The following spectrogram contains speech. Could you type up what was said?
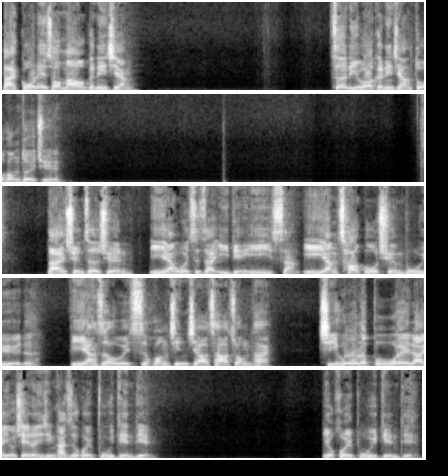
来，国内筹码，我跟你讲，这里我要跟你讲多空对决。来，选择权一样维持在一点一以上，一样超过全部月的，一样是维持黄金交叉状态。期货的部位来，有些人已经开始回补一点点，有回补一点点。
